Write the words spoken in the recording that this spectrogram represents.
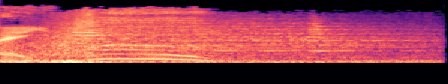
way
